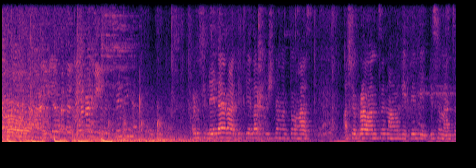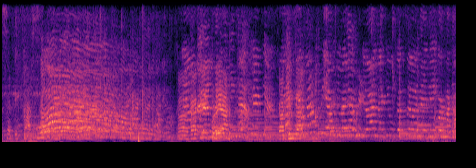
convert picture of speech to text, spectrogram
हा. रुसलेल्या राधिकेला कृष्ण म्हणतो हास. अशोकरावांचं नाव घेते लेकी सुनांच्यासाठी खास. हा काकी पुढे या. काकींचा. व्हिडिओ आला की उगाच नाही करू नका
